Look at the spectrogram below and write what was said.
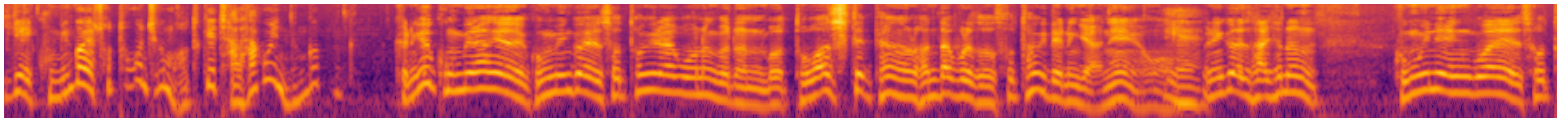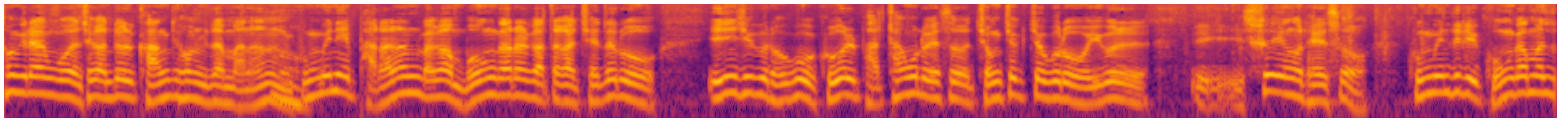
이게 국민과의 소통은 지금 어떻게 잘 하고 있는 겁니까? 그러니까 국민에게 국민과의 소통이라고 하는 거는 뭐 도화 스태핑을 한다고 해서 소통이 되는 게 아니에요. 예. 그러니까 사실은 국민의힘과의 소통이라는 건 제가 늘 강조합니다만은 음. 국민이 바라는 바가 뭔가를 갖다가 제대로 인식을 하고 그걸 바탕으로 해서 정책적으로 이걸 수행을 해서 국민들이 공감을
